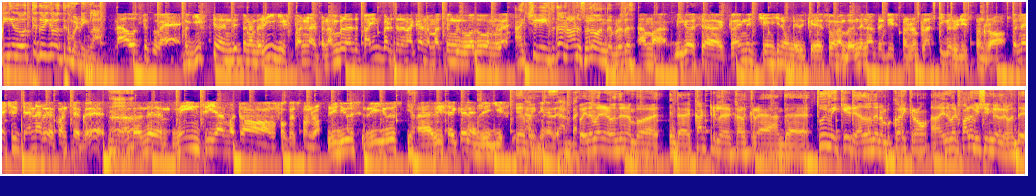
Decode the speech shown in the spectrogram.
நீங்க இதை ஒத்துக்குவீங்களா ஒத்துக்க மாட்டீங்களா? நான் ஒத்துக்குவேன். இப்ப gift வந்து இப்ப நம்ம ரீகிஃப்ட் பண்ணலாம். இப்ப நம்மள அது பயன்படுத்தலைனாக்கா மத்தவங்களுக்கு உதவும்ல ஆக்சுவலி இதுதான் நானும் சொல்ல வந்தேன் பிரதர் ஆமா பிகாஸ் கிளைமேட் சேஞ்ச்னு ஒண்ணு இருக்கு. சோ நம்ம வந்து என்ன ரெடியூஸ் பண்றோம்? பிளாஸ்டிக் ரெடியூஸ் பண்றோம். ஆக்சுவலி டென் ஆர் கான்செப்ட் நம்ம வந்து மெயின் த்ரீ ஆர் மட்டும் ஃபோக்கஸ் பண்றோம். Reduce reuse recycle and regift இப்போ இந்த மாதிரி வந்து நம்ம இந்த காற்றுல கலக்கிற அந்த தூய்மை கேடு அதை வந்து நம்ம குறைக்கிறோம். இந்த மாதிரி பல விஷயங்கள் வந்து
